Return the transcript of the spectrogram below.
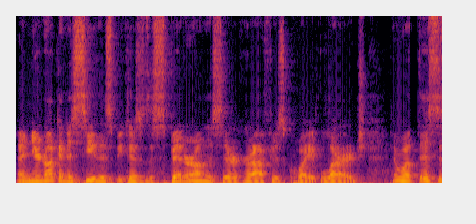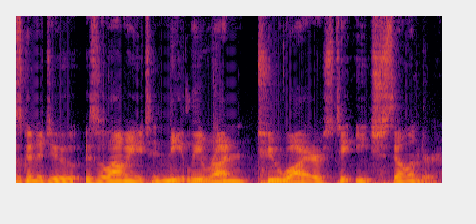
and you're not going to see this because the spinner on this aircraft is quite large, and what this is going to do is allow me to neatly run two wires to each cylinder.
